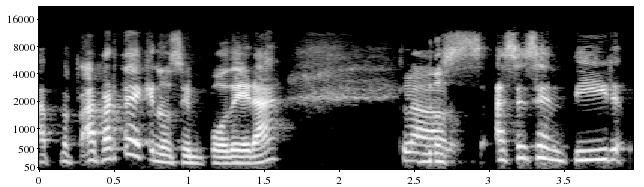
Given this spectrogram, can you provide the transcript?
aparte de que nos empodera, nos hace sentir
